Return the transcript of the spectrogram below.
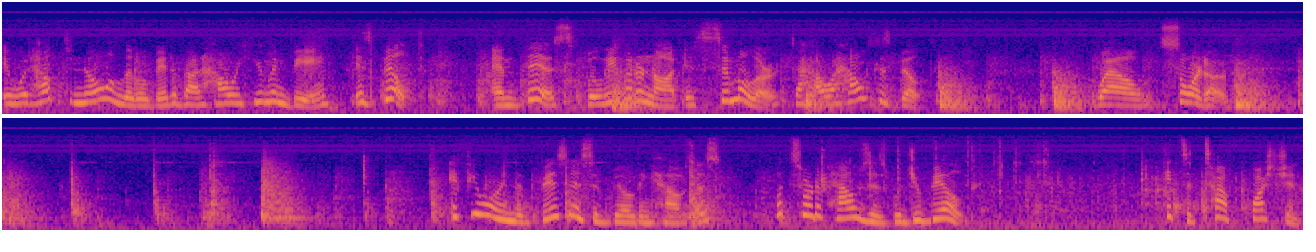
it would help to know a little bit about how a human being is built. And this, believe it or not, is similar to how a house is built. Well, sort of. If you were in the business of building houses, what sort of houses would you build? It's a tough question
